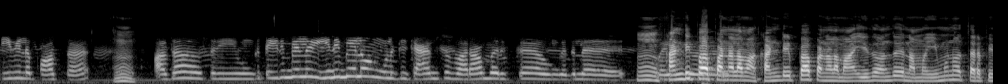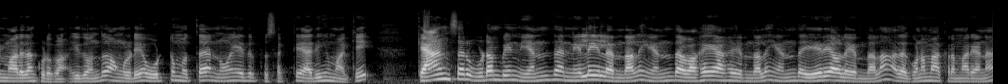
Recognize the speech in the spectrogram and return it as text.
டிவில பார்த்தேன். அதான் சரி உங்ககிட்ட இனிமேல இனிமேலும் உங்களுக்கு கேன்சர் வராம இருக்க உங்க இதுல ம் கண்டிப்பாக பண்ணலாமா? கண்டிப்பாக பண்ணலாமா? இது வந்து நம்ம இம்யூனோதெரப்பி மாதிரி தான் கொடுக்குறோம் இது வந்து அவங்களுடைய ஒட்டுமொத்த நோய் எதிர்ப்பு சக்தி அதிகமாக்கி கேன்சர் உடம்பின் எந்த நிலையில் இருந்தாலும் எந்த வகையாக இருந்தாலும் எந்த ஏரியாவில் இருந்தாலும் அதை குணமாக்குற மாதிரியான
